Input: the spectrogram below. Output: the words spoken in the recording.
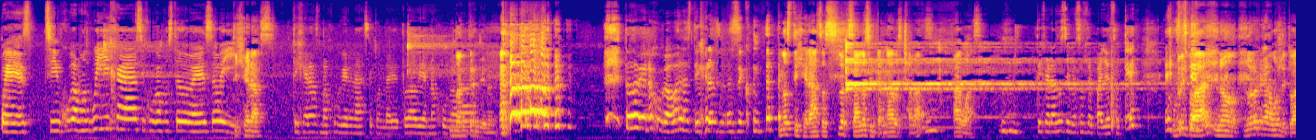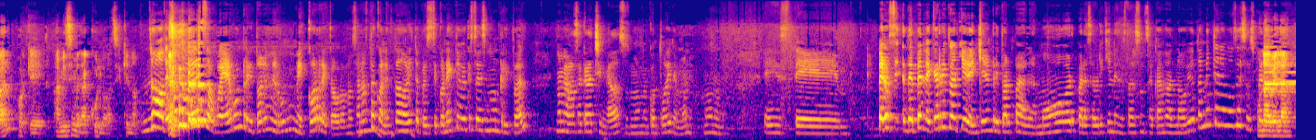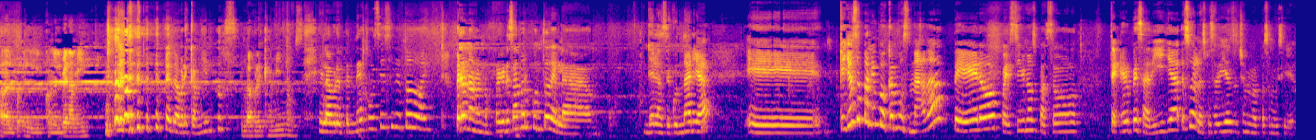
Pues sí jugamos Ouija, sí jugamos todo eso. Y Tijeras, tijeras no jugué en la secundaria. Todavía no jugaba. no entendieron. Todavía no jugaba las tijeras en la secundaria. Unos tijerazos, es lo que están los internados, chavas. Aguas. Tijerazos y besos de payaso. ¿Qué? ¿Un ritual? No, no creo que hagamos ritual porque a mí sí me da culo, así que no. No, deja tú eso, güey. Hago un ritual y mi roomie me corre, cabrón. O sea, no está conectado ahorita, pero si se conecta y ve que estoy haciendo un ritual, no me va a sacar a chingadas. No, no, con todo y demonio. No, no, no. Este. Pero sí, depende, ¿qué ritual quieren? ¿Quieren ritual para el amor? ¿Para saber quiénes están sacando al novio? También tenemos esos. Una vela para el, el- con el ver a mí. el abre caminos. El abre caminos. El abre pendejos, sí, sí, de todo hay. Pero no, no, no. Regresando al punto de la, de la secundaria, Eh, que yo sepa, no invocamos nada, pero pues sí nos pasó tener pesadillas. Eso de las pesadillas, de hecho, me pasa muy seguido.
